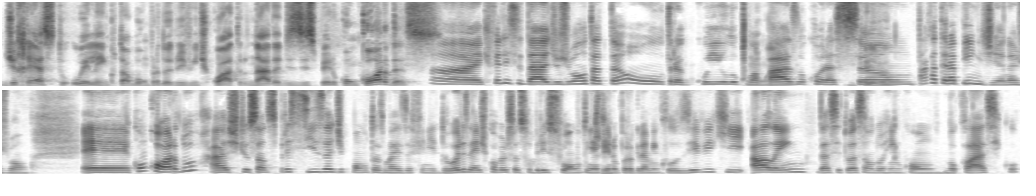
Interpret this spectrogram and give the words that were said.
De resto, o elenco tá bom para 2024, nada de desespero. Concordas? Ai, que felicidade. O João tá tão tranquilo, com uma Não é? paz é? no coração. Incrível. Tá com a terapia em dia, né, João? É, concordo, acho que o Santos precisa de pontas mais definidores. A gente conversou sobre isso ontem aqui Sim. no programa, inclusive, que além da situação do Rincon no clássico,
